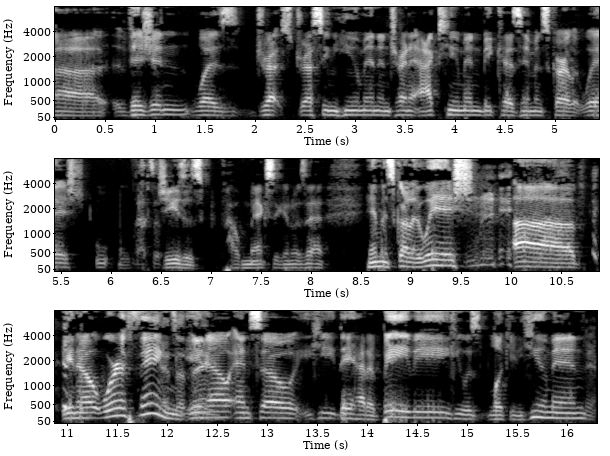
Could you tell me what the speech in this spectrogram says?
uh, Vision was dress, dressing human and trying to act human because him and Scarlet Wish. That's a- Jesus, how Mexican was that? Him and Scarlet Wish, uh, you know, were a thing, a you know, and so he they had a baby. He was looking human. Yeah.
